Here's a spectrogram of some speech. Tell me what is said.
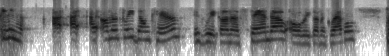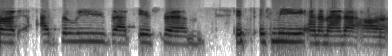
I, I, I honestly don't care if we're gonna stand up or we're gonna grapple, but I believe that if um, if if me and Amanda are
